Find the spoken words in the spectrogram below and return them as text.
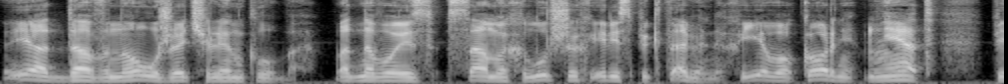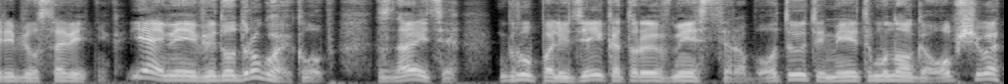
Я давно уже член клуба. Одного из самых лучших и респектабельных. Его корни... Нет, перебил советник. Я имею в виду другой клуб. Знаете, группа людей, которые вместе работают, имеет много общего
